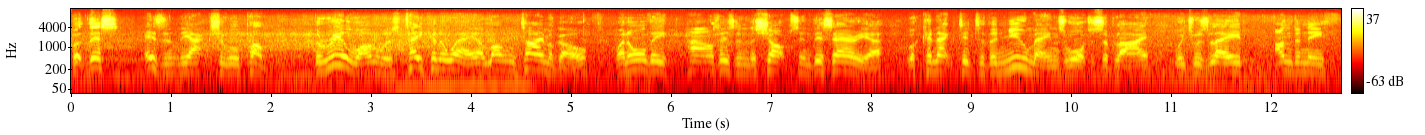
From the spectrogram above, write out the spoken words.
But this isn't the actual pump. The real one was taken away a long time ago when all the houses and the shops in this area were connected to the new mains water supply, which was laid underneath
